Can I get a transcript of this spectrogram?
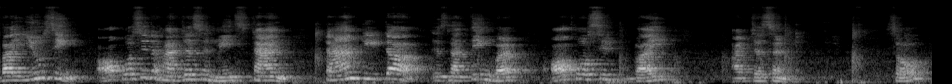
by using opposite and adjacent means tan. Tan theta is nothing but opposite by adjacent. So,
